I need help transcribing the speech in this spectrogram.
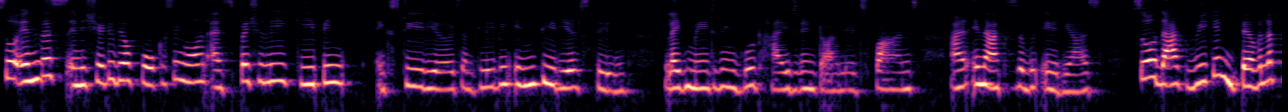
So in this initiative they are focusing on especially keeping exteriors and keeping interiors clean like maintaining good hygiene toilets fans and inaccessible areas so that we can develop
